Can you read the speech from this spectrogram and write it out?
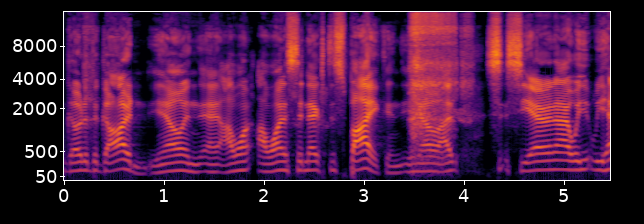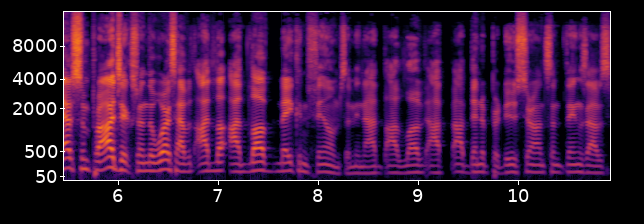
go to the garden, you know, and, and I want I want to sit next to Spike, and you know I Sierra and I we, we have some projects in the works. I I'd, lo- I'd love making films. I mean I I love I've, I've been a producer on some things. I was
